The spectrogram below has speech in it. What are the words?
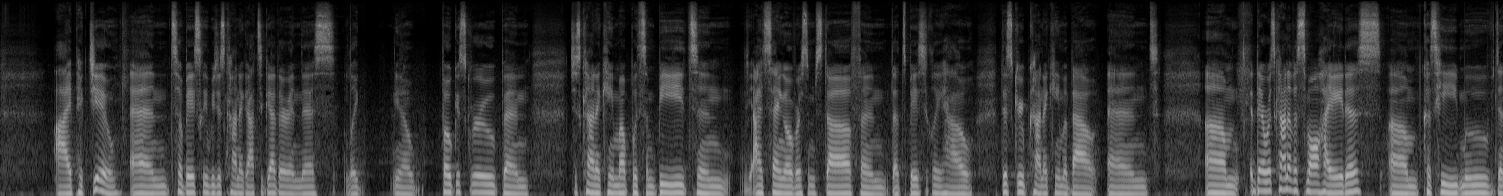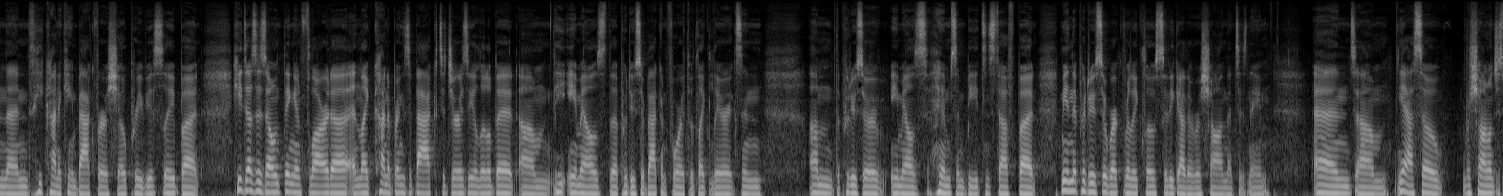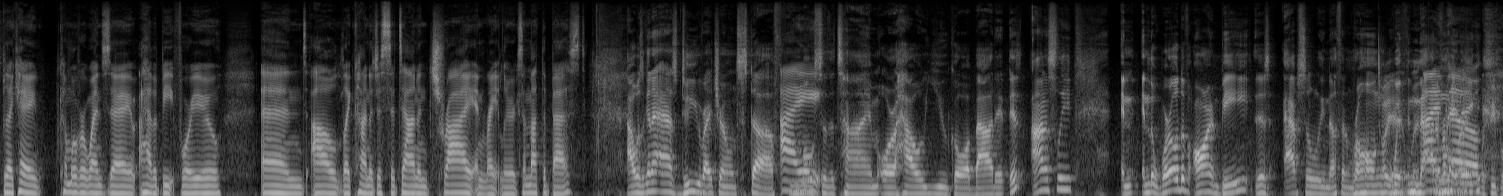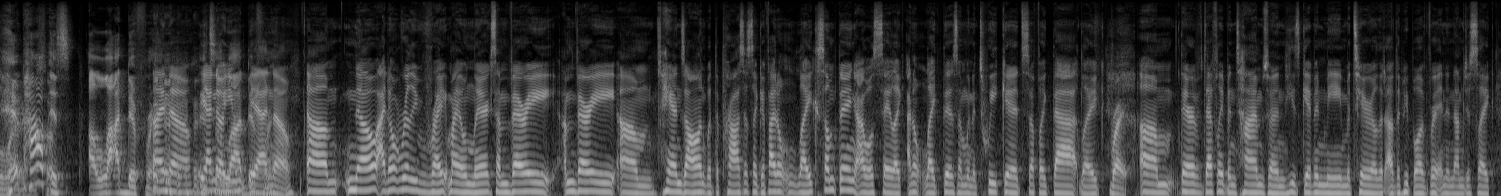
I picked you. And so basically, we just kind of got together in this, like, you know, focus group and just kind of came up with some beats and I sang over some stuff. And that's basically how this group kind of came about. And um, there was kind of a small hiatus because he moved and then he kind of came back for a show previously. But he does his own thing in Florida and like kind of brings it back to Jersey a little bit. Um, he emails the producer back and forth with like lyrics and um, the producer emails him some beats and stuff. But me and the producer work really closely together. Rashawn, that's his name. And um, yeah, so Rashawn will just be like, "Hey, come over Wednesday. I have a beat for you." And I'll like kind of just sit down and try and write lyrics. I'm not the best. I was gonna ask, do you write your own stuff I- most of the time, or how you go about it? It honestly, in in the world of R and B, there's absolutely nothing wrong Oh, yeah, with with- not I know. writing. With people Hip hop is a lot different. I know. yeah, It's no, a you. lot Yeah, no. Um, no, I don't really write my own lyrics. I'm very, I'm very um, hands-on with the process. Like, if I don't like something, I will say like, I don't like this. I'm going to tweak it, stuff like that. Like, Right. Um, there have definitely been times when he's given me material that other people have written, and I'm just like.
